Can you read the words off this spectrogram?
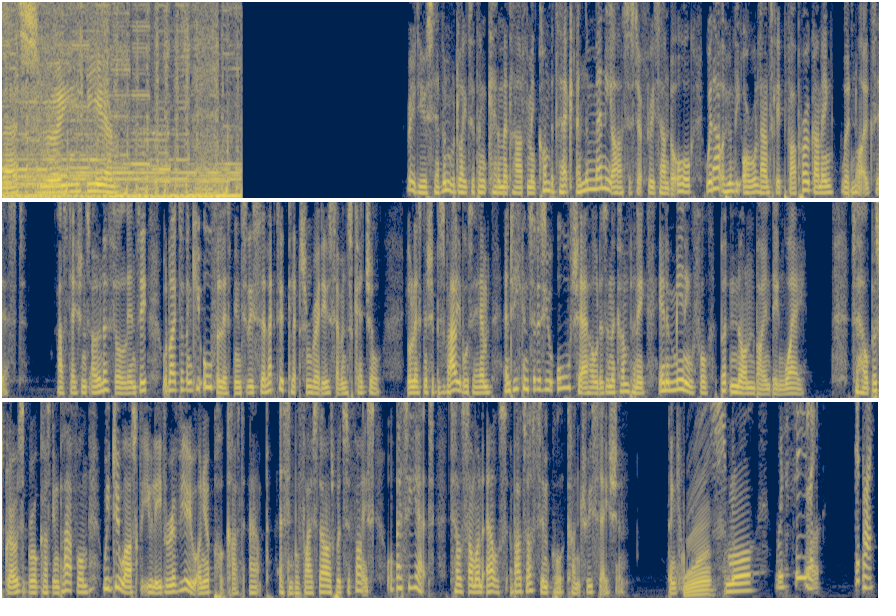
That's radio. Radio 7 would like to thank Kevin MacLeod from Incompetech and the many artists at freesound.org without whom the aural landscape of our programming would not exist. Our station's owner, Phil Lindsay, would like to thank you all for listening to these selected clips from Radio 7's schedule. Your listenership is valuable to him, and he considers you all shareholders in the company in a meaningful but non binding way. To help us grow as a broadcasting platform, we do ask that you leave a review on your podcast app. A simple five stars would suffice, or better yet, tell someone else about our simple country station. Thank you. Once more with feeling. Goodbye.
